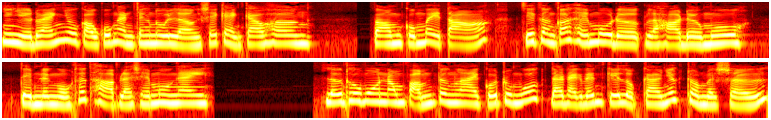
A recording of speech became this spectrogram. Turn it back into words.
nhưng dự đoán nhu cầu của ngành chăn nuôi lợn sẽ càng cao hơn. Và ông cũng bày tỏ, chỉ cần có thể mua được là họ đều mua, tìm được nguồn thích hợp là sẽ mua ngay. Lượng thu mua nông phẩm tương lai của Trung Quốc đã đạt đến kỷ lục cao nhất trong lịch sử.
